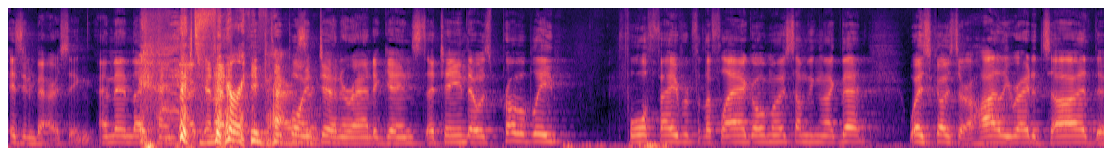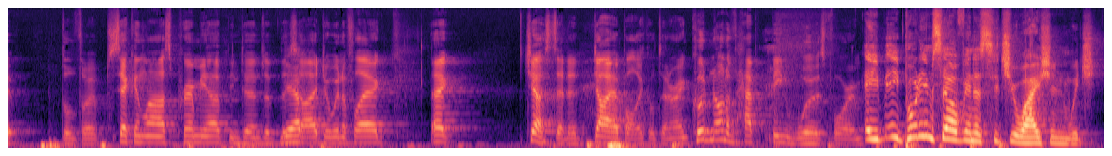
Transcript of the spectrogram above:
it's embarrassing. And then they came back It's and had very a 50 point turnaround against a team that was probably fourth favourite for the flag, almost something like that. West Coast are a highly rated side. They're the, second last premier in terms of the Yep. side to win a flag. Like, just at a diabolical turnaround. Could not have been worse for him. He, he put himself in a situation which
